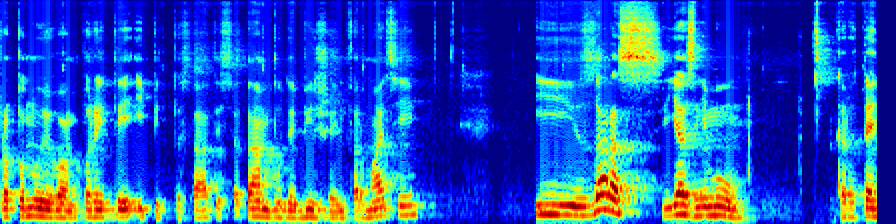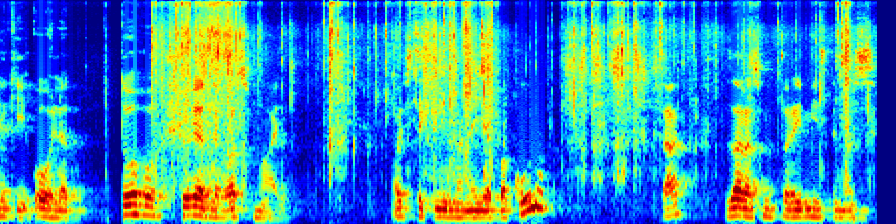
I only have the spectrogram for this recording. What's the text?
пропоную вам перейти і підписатися. Там буде більше інформації. І зараз я зніму коротенький огляд того, що я для вас маю. Ось такий в мене є пакунок. Так. Зараз ми перемістимось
